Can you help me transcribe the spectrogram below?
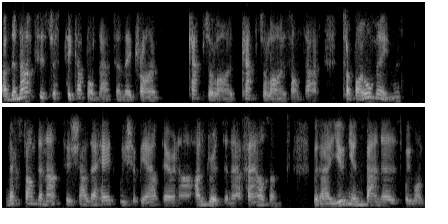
And the Nazis just pick up on that and they try and capitalize, capitalize on that. So by all means, next time the Nazis show their head, we should be out there in our hundreds and our thousands with our union banners. We want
